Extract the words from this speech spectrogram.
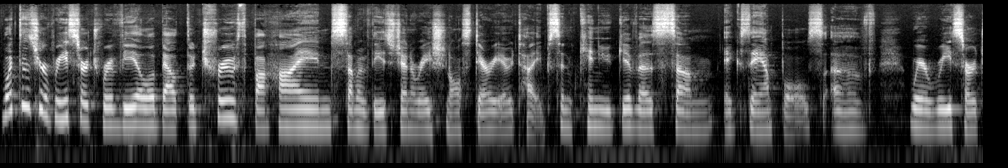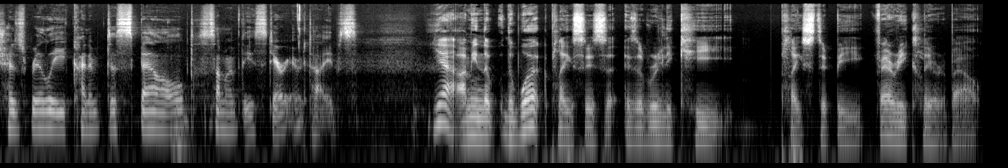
What does your research reveal about the truth behind some of these generational stereotypes? And can you give us some examples of where research has really kind of dispelled some of these stereotypes? Yeah, I mean the the workplace is is a really key place to be very clear about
